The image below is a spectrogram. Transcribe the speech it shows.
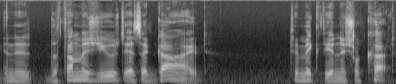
and it, the thumb is used as a guide to make the initial cut.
